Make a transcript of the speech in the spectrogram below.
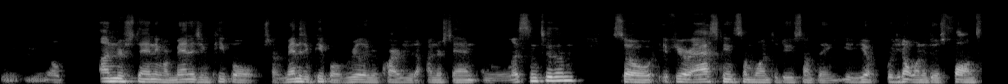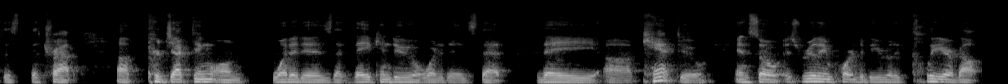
you know, understanding or managing people, sorry, managing people really requires you to understand and listen to them. So if you're asking someone to do something, you, you what you don't want to do is fall into this the trap, uh, projecting on what it is that they can do or what it is that they uh, can't do. And so it's really important to be really clear about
